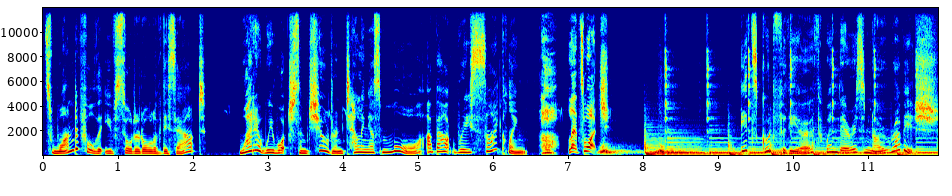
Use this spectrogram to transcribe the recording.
It's wonderful that you've sorted all of this out. Why don't we watch some children telling us more about recycling? Let's watch. It's good for the earth when there is no rubbish.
